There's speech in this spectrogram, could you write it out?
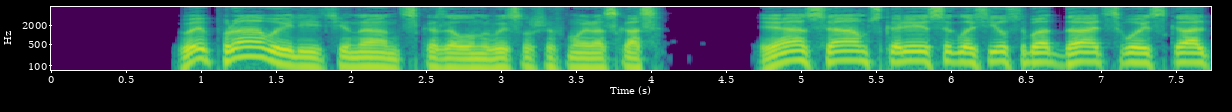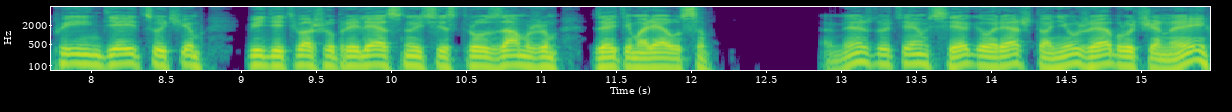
— Вы правы, лейтенант, — сказал он, выслушав мой рассказ. — Я сам скорее согласился бы отдать свой скальп и индейцу, чем видеть вашу прелестную сестру замужем за этим Ариаусом. А между тем все говорят, что они уже обручены.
